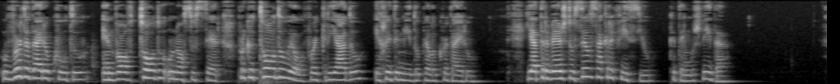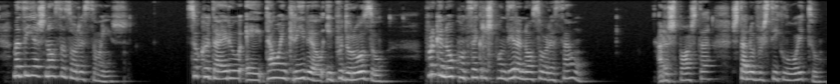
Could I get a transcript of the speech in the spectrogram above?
O verdadeiro culto envolve todo o nosso ser, porque todo ele foi criado e redimido pelo Cordeiro. E é através do seu sacrifício que temos vida. Mas e as nossas orações? Seu Cordeiro é tão incrível e poderoso, por que não consegue responder a nossa oração? A resposta está no versículo 8.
